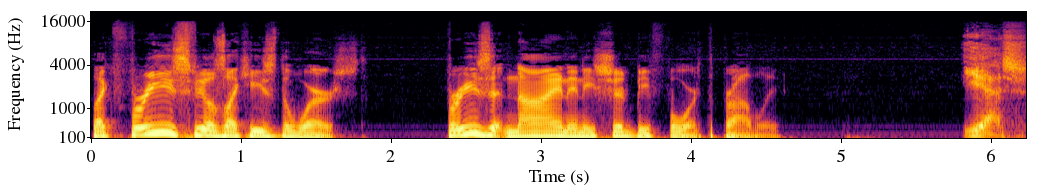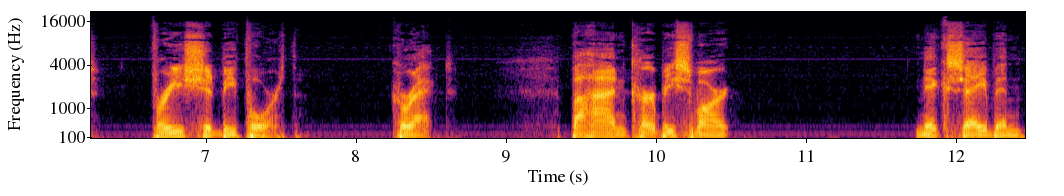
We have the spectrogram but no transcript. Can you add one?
Like Freeze feels like he's the worst. Freeze at nine, and he should be fourth probably. Yes, Freeze should be fourth. Correct. Behind Kirby Smart, Nick Saban,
